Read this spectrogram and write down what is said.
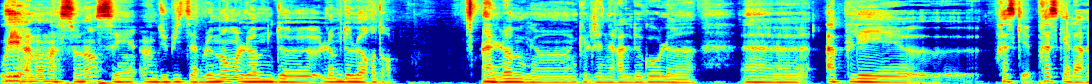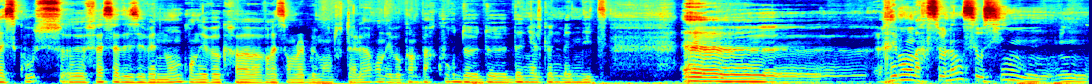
Oui, Raymond Marcelin, c'est indubitablement l'homme de l'homme de l'ordre. L'homme euh, que le général de Gaulle euh, appelait presque, presque à la rescousse face à des événements qu'on évoquera vraisemblablement tout à l'heure en évoquant le parcours de, Daniel Cohn-Bendit. Raymond Marcelin, c'est aussi une,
